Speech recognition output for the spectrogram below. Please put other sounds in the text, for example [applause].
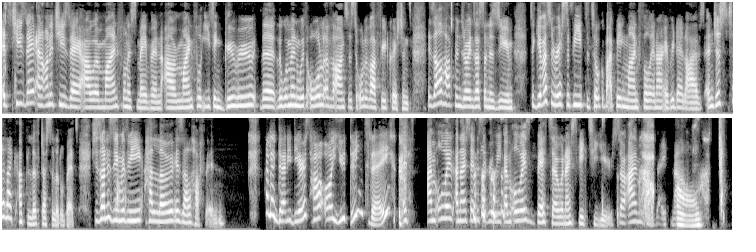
It's Tuesday, and on a Tuesday, our mindfulness maven, our mindful eating guru, the, the woman with all of the answers to all of our food questions, Iselle Hoffman joins us on a Zoom to give us a recipe to talk about being mindful in our everyday lives and just to like uplift us a little bit. She's on a Zoom with me. Hello, Iselle Hoffman. Hello, Danny dearest. How are you doing today? It's I'm always, and I say this every week, I'm always better when I speak to you. So I'm great now. Oh,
